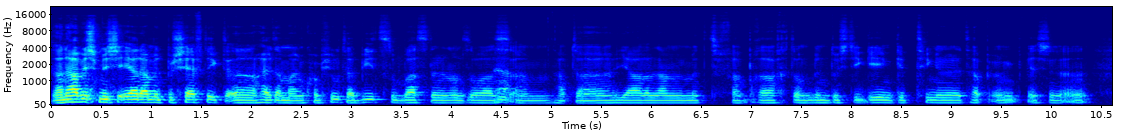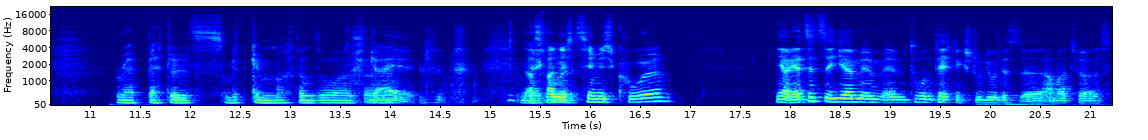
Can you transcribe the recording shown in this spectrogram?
Dann habe ich mich eher damit beschäftigt, äh, halt an meinem Computer Beats zu basteln und sowas. Ja. Ähm, habe da jahrelang mit verbracht und bin durch die Gegend getingelt, habe irgendwelche äh, Rap-Battles mitgemacht und sowas. Äh, Geil. Das Ja, fand cool. ich ziemlich cool. Ja, und jetzt sitzt du hier im, im, im Tontechnikstudio des äh, Amateurs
